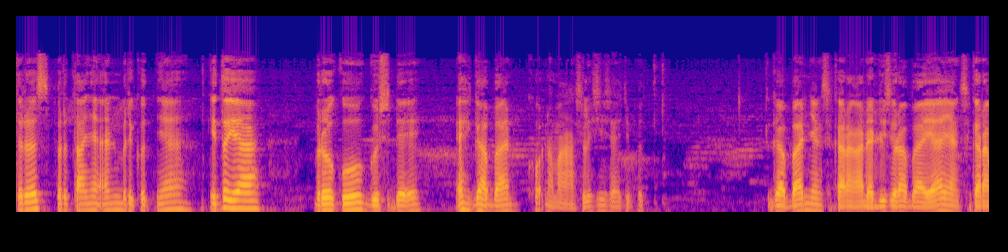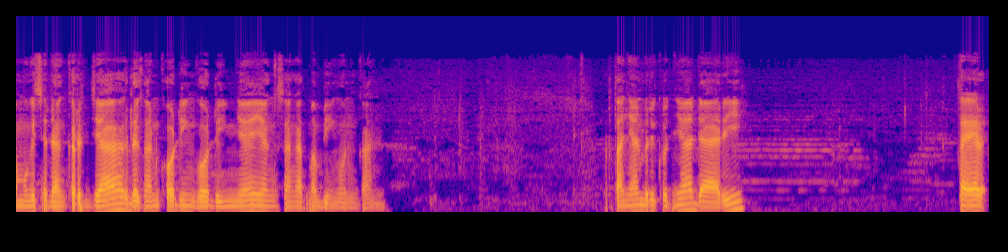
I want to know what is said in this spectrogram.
terus pertanyaan berikutnya itu ya broku Gus De eh Gaban kok nama asli sih saya sebut Gaban yang sekarang ada di Surabaya yang sekarang mungkin sedang kerja dengan coding-codingnya yang sangat membingungkan. Pertanyaan berikutnya dari Ter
